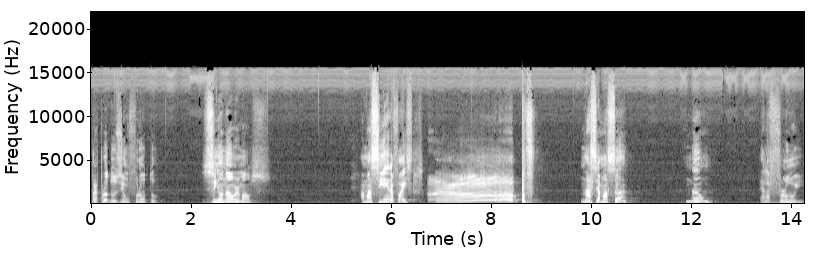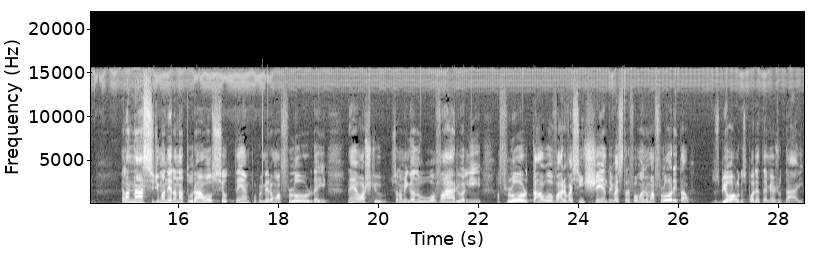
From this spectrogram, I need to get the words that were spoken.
para produzir um fruto? Sim ou não, irmãos? A macieira faz. Nasce a maçã? Não. Ela flui. Ela nasce de maneira natural ao seu tempo. Primeiro é uma flor, daí, né, eu acho que, se eu não me engano, o ovário ali, a flor, tal, o ovário vai se enchendo e vai se transformando em uma flor e tal. Os biólogos podem até me ajudar aí.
